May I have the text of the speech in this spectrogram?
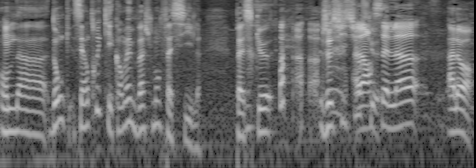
on a donc c'est un truc qui est quand même vachement facile parce que je suis sûr Alors que celle-là, alors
